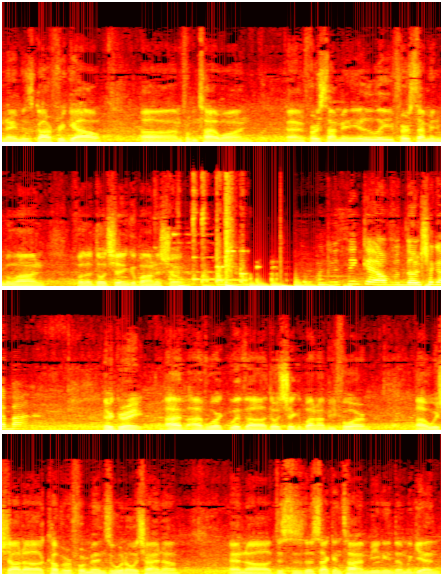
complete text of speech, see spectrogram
name is Godfrey Gao. Uh, I'm from Taiwan, and first time in Italy, first time in Milan for the Dolce & Gabbana show. What do you think of Dolce & Gabbana? They're great. I've, I've worked with uh, Dolce & Gabbana before. Uh, we shot a cover for Men's Uno China, and uh, this is the second time meeting them again.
